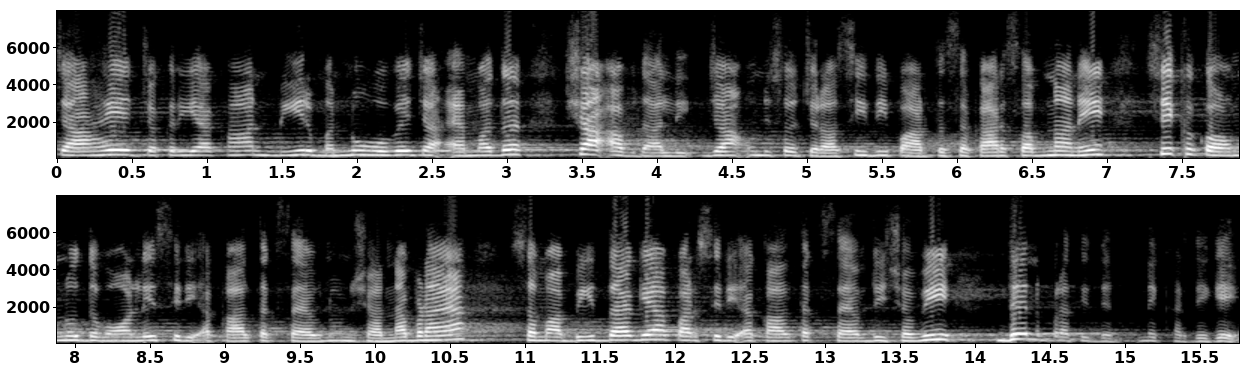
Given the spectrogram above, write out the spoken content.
ਚਾਹੇ ਜ਼ਕਰੀਆ ਖਾਨ, ਮੀਰ ਮੰਨੂ ਹੋਵੇ ਜਾਂ ਅਹਿਮਦ ਸ਼ਾਹ ਅਬਦਾਲੀ ਜਾਂ 1984 ਦੀ ਭਾਰਤ ਸਰਕਾਰ, ਸਭਨਾਂ ਨੇ ਸਿੱਖ ਕੌਮ ਨੂੰ ਦਬਾਉਣ ਲਈ ਸ੍ਰੀ ਅਕਾਲ ਤਖਤ ਸਾਹਿਬ ਨੂੰ ਨਿਸ਼ਾਨਾ ਬਣਾਇਆ। ਸਮਾਂ ਬੀਤਦਾ ਗਿਆ, ਪਰ ਸ੍ਰੀ ਅਕਾਲ ਤਖਤ ਸਾਹਿਬ ਦੀ ਛਵੀ ਦਿਨ ਪ੍ਰਤੀ ਦਿਨ ਨਿਖਰਦੀ ਗਈ।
